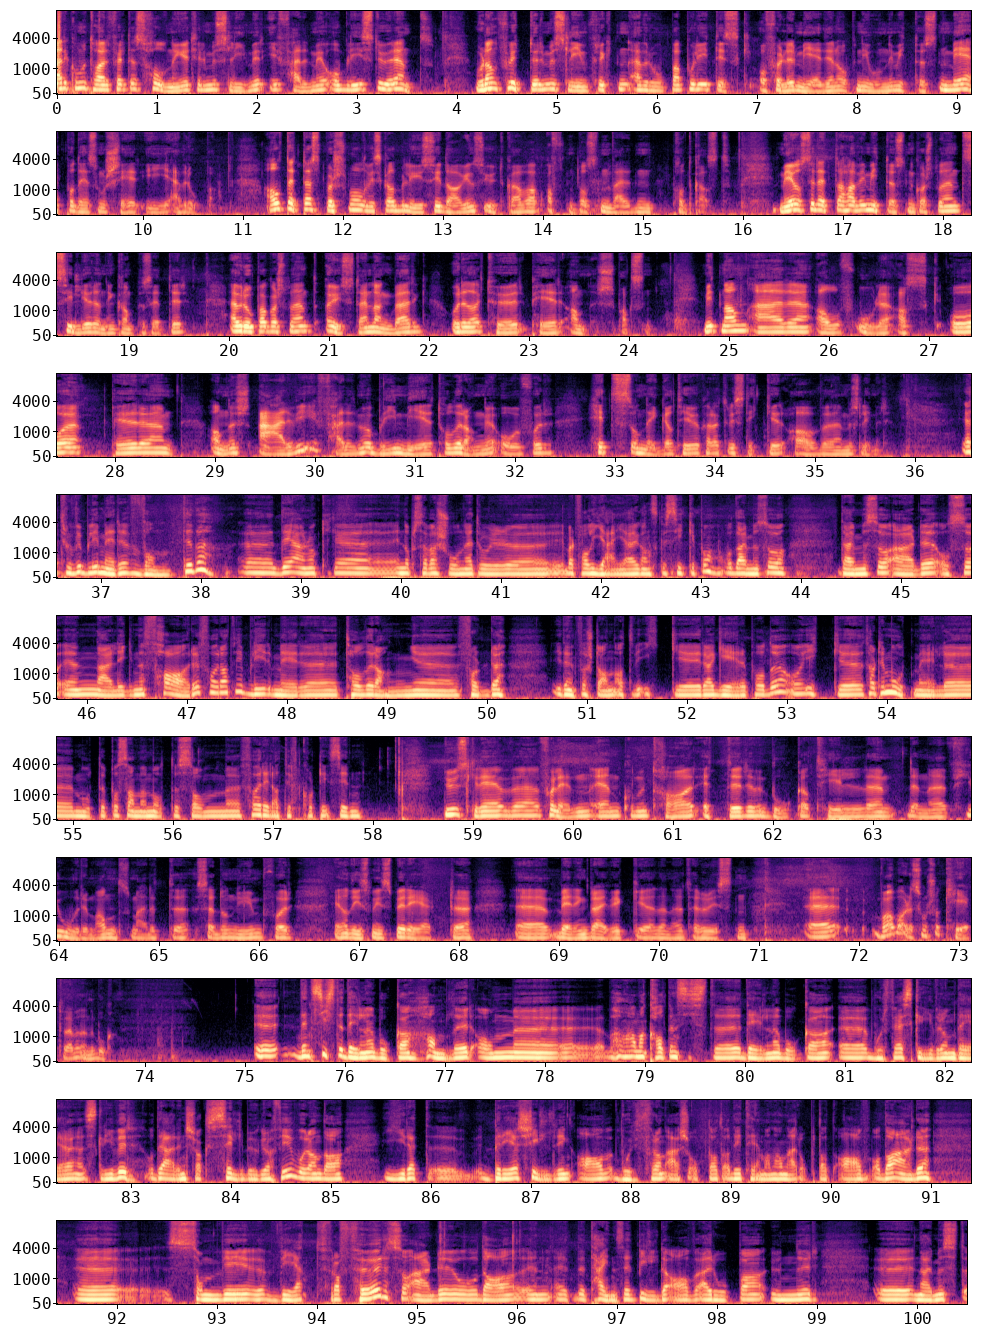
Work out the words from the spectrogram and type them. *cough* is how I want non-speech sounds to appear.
Er kommentarfeltets holdninger til muslimer i ferd med å bli stuerent? Hvordan flytter muslimfrykten Europa politisk, og følger mediene og opinionen i Midtøsten med på det som skjer i Europa? Alt dette er spørsmål vi skal belyse i dagens utgave av Aftenposten Verden podkast. Med oss til dette har vi Midtøsten-korrespondent Silje Rønning Kampesæter, europakorrespondent Øystein Langberg og redaktør Per Anders Madsen. Mitt navn er eh, Alf Ole Ask. Og eh, Per eh, Anders, er vi i ferd med å bli mer tolerante overfor hets og negative karakteristikker av muslimer? Jeg tror vi blir mer vant til det. Det er nok en observasjon jeg tror i hvert fall jeg er ganske sikker på. Og dermed så, dermed så er det også en nærliggende fare for at vi blir mer tolerante for det. I den forstand at vi ikke reagerer på det, og ikke tar til motmæle mot det på samme måte som for relativt kort tid siden. Du skrev eh, forleden en kommentar etter boka til eh, denne Fjordemann, som er et eh, pseudonym for en av de som inspirerte Behring Breivik, denne terroristen. Hva var det som sjokkerte deg med denne boka? Eh, den siste delen av boka handler om eh, Han har kalt den siste delen av boka eh, 'Hvorfor jeg skriver om det jeg skriver'. Og Det er en slags selvbiografi, hvor han da gir et bred skildring av hvorfor han er så opptatt av de temaene han er opptatt av. Og da er det som vi vet fra før, så er det jo da en, Det tegnes et bilde av Europa under nærmest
